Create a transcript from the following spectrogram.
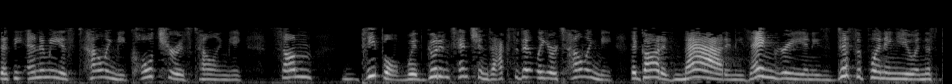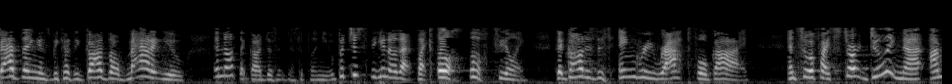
that the enemy is telling me, culture is telling me, some people with good intentions accidentally are telling me that God is mad and he's angry and he's disciplining you and this bad thing is because God's all mad at you. And not that God doesn't discipline you, but just, you know, that like, ugh, ugh feeling that God is this angry, wrathful guy. And so if I start doing that, I'm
